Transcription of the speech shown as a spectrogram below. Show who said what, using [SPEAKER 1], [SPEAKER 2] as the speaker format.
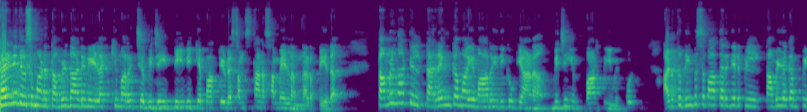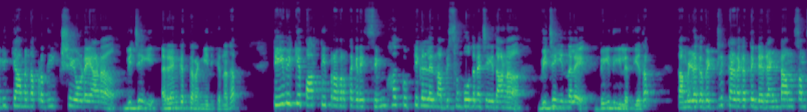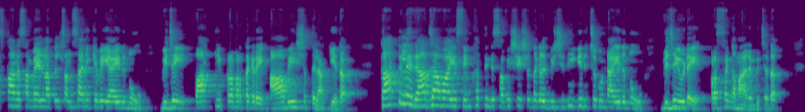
[SPEAKER 1] കഴിഞ്ഞ ദിവസമാണ് തമിഴ്നാടിനെ ഇളക്കി മറിച്ച വിജയ് ടി വി കെ പാർട്ടിയുടെ സംസ്ഥാന സമ്മേളനം നടത്തിയത്. തമിഴ്നാട്ടിൽ തരംഗമായി മാറിയിരിക്കുകയാണ് വിജയും പാർട്ടിയും ഇപ്പോൾ. അടുത്ത നിയമസഭാ തെരഞ്ഞെടുപ്പിൽ തമിഴകം പിടിക്കാമെന്ന പ്രതീക്ഷയോടെയാണ് വിജയ് രംഗത്തിറങ്ങിയിരിക്കുന്നത്. ടി വി കെ പാർട്ടി പ്രവർത്തകരെ സിംഹക്കുട്ടികൾ എന്ന് അഭിസംബോധന ചെയ്താണ് വിജയ് ഇന്നലെ വേദിയിലെത്തിയത്. തമിഴക വെട്രിക്കഴകത്തിന്റെ രണ്ടാം സംസ്ഥാന സമ്മേളനത്തിൽ സംസാരിക്കവെയായിരുന്നു വിജയ് പാർട്ടി പ്രവർത്തകരെ ആവേശത്തിലാക്കിയത്. കാട്ടിലെ രാജാവായ സിംഹത്തിന്റെ സവിശേഷതകൾ വിശദീകരിച്ചുകൊണ്ടായിരുന്നു വിജയുടെ പ്രസംഗം ആരംഭിച്ചത്.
